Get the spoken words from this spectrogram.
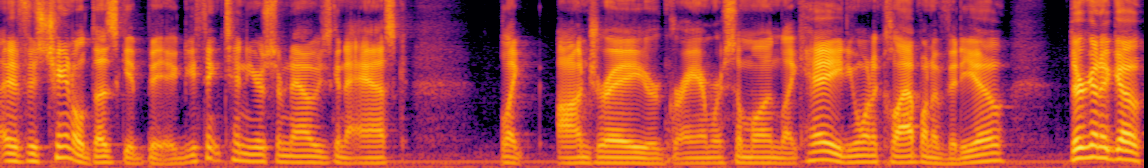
if his channel does get big, do you think 10 years from now he's going to ask like Andrei or Graham or someone like, "Hey, do you want to collab on a video?" They're going to go,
